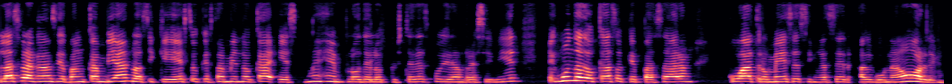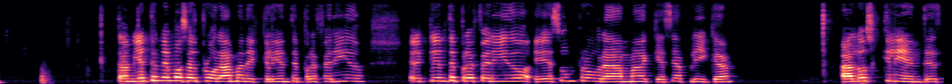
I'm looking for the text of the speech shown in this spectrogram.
las fragancias van cambiando, así que esto que están viendo acá es un ejemplo de lo que ustedes pudieran recibir en un dado caso que pasaran cuatro meses sin hacer alguna orden. También tenemos el programa de cliente preferido. El cliente preferido es un programa que se aplica a los clientes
